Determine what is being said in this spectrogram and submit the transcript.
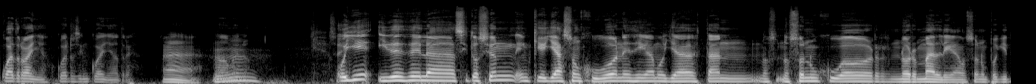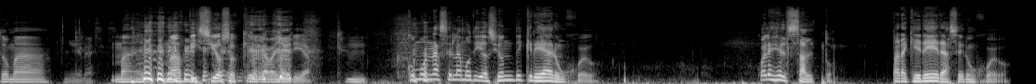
cuatro años, cuatro o cinco años atrás. Ah, Más o menos. Sí. Oye, y desde la situación en que ya son jugones, digamos, ya están, no, no son un jugador normal, digamos, son un poquito más, gracias. más, más viciosos que la mayoría. Mm. ¿Cómo nace la motivación de crear un juego? ¿Cuál es el salto para querer hacer un juego?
